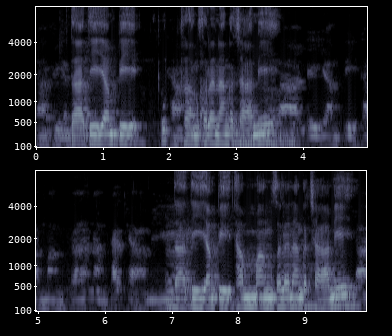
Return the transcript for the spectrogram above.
ตาติยัมปีตาติยัมปิพุทธังสรนังกัจฉามิตาติยัมปีธัมมังสารนังคัจฉามิตาติยัมปิธัมมังสรนังกัจฉามิตา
